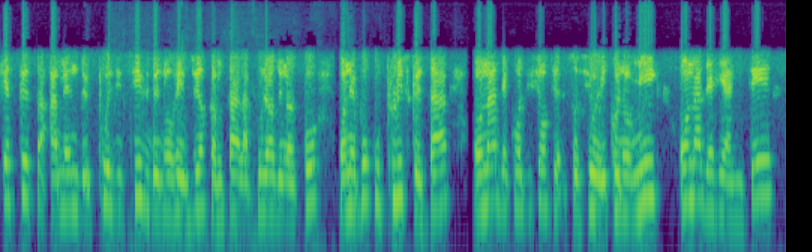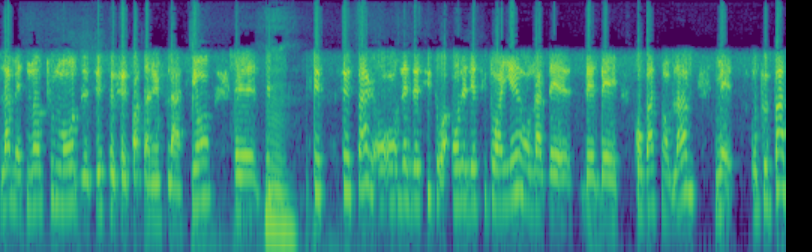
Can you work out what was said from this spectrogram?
qu'est-ce que ça amène de positif de nous réduire comme ça à la couleur de notre peau. On est beaucoup plus que ça. On a des conditions socio-économiques on a des réalités. Là, maintenant, tout le monde se fait face à l'inflation. Euh, hmm. C'est ça, on est, des citoyens, on est des citoyens, on a des, des, combats semblables, mais on ne peut pas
